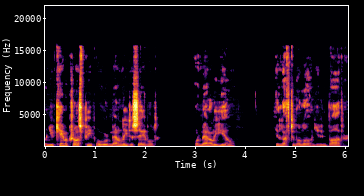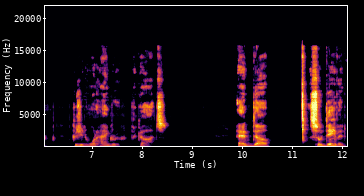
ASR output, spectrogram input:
when you came across people who were mentally disabled or mentally ill, you left them alone. You didn't bother them because you didn't want to anger the gods. And uh, so, David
